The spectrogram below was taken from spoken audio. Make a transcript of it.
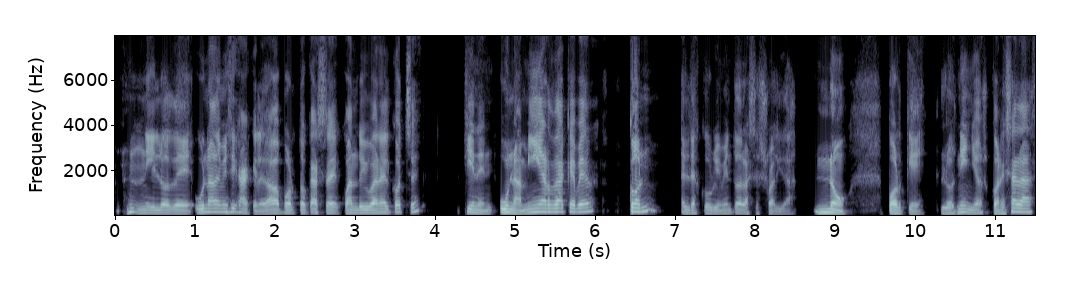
ni lo de una de mis hijas que le daba por tocarse cuando iba en el coche, tienen una mierda que ver con el descubrimiento de la sexualidad. No, porque los niños con esa edad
